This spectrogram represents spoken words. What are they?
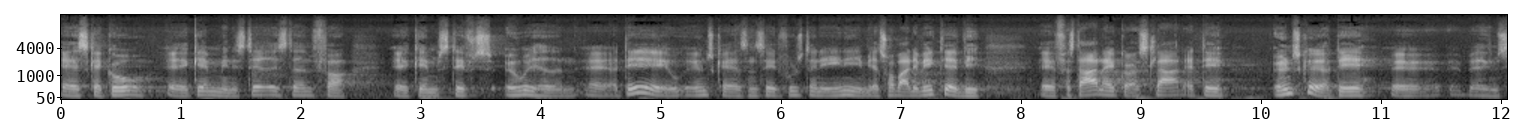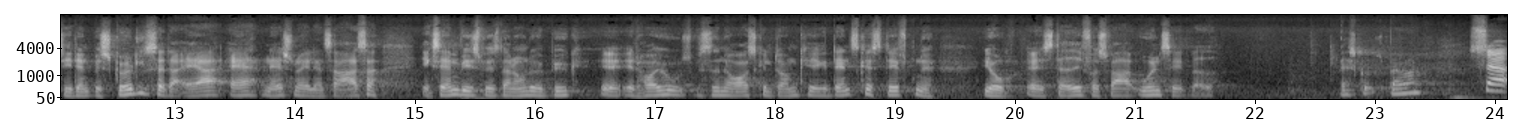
øh, skal gå øh, gennem ministeriet i stedet for gennem stiftsøvrigheden. Og det ønsker jeg sådan set fuldstændig enig i. Men jeg tror bare, det er vigtigt, at vi fra starten af gør os klart, at det ønske og det, hvad kan man sige, den beskyttelse, der er af nationale interesser, eksempelvis hvis der er nogen, der vil bygge et højhus ved siden af Roskilde Domkirke, den skal stiftende jo stadig forsvare, uanset hvad. Værsgo, spørgeren. Så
